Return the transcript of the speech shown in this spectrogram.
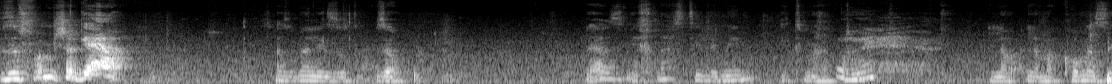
זה כבר משגע. אז אמר לי, זהו. ואז נכנסתי למין התמעטות למקום הזה.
